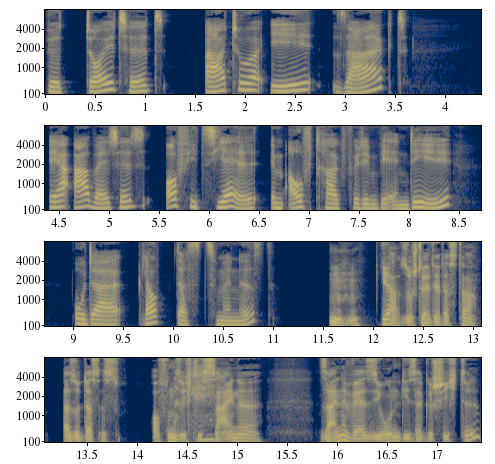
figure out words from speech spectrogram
bedeutet, Arthur E. sagt, er arbeitet offiziell im Auftrag für den BND oder glaubt das zumindest. Mhm. Ja, so stellt er das dar. Also das ist offensichtlich okay. seine seine Version dieser Geschichte,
